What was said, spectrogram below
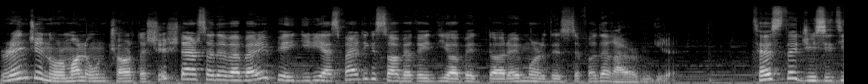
رنج نرمال اون 4 تا 6 درصده و برای پیگیری از فردی که سابقه دیابت داره مورد استفاده قرار می‌گیره تست GCT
